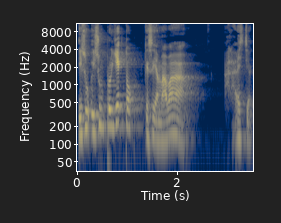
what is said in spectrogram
Hizo, hizo un proyecto que se llamaba, a la bestia,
